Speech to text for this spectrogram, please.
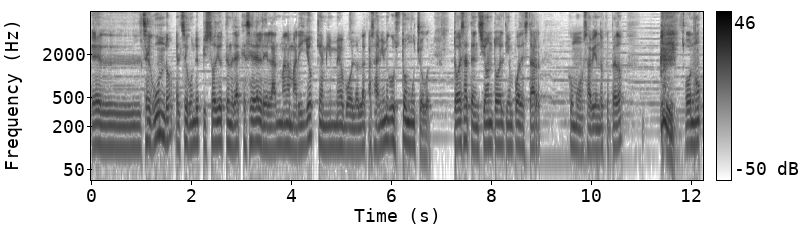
el segundo, el segundo episodio tendría que ser el de Landman amarillo, que a mí me voló la casa. A mí me gustó mucho, güey. Toda esa tensión, todo el tiempo de estar como sabiendo qué pedo. o no,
